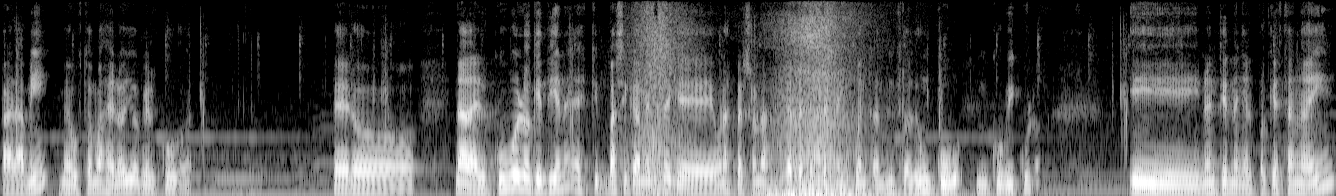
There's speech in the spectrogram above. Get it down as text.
para mí me gustó más el hoyo que el cubo. ¿eh? Pero nada, el cubo lo que tiene es que básicamente que unas personas de repente se encuentran dentro de un cubo, un cubículo, y no entienden el por qué están ahí,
